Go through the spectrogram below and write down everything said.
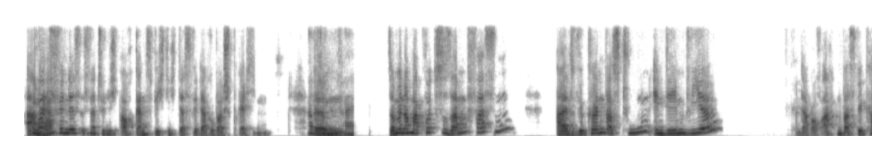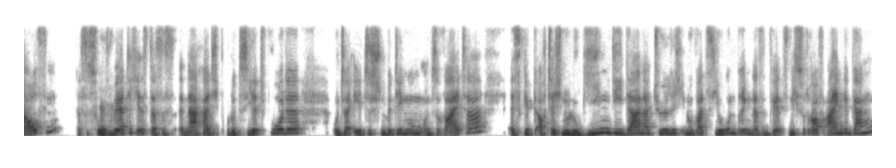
Aber ja. ich finde, es ist natürlich auch ganz wichtig, dass wir darüber sprechen. Auf ähm, jeden Fall. Sollen wir noch mal kurz zusammenfassen? Also wir können was tun, indem wir darauf achten, was wir kaufen, dass es mhm. hochwertig mhm. ist, dass es nachhaltig produziert wurde, unter ethischen Bedingungen und so weiter. Es gibt auch Technologien, die da natürlich Innovation bringen. Da sind wir jetzt nicht so drauf eingegangen.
